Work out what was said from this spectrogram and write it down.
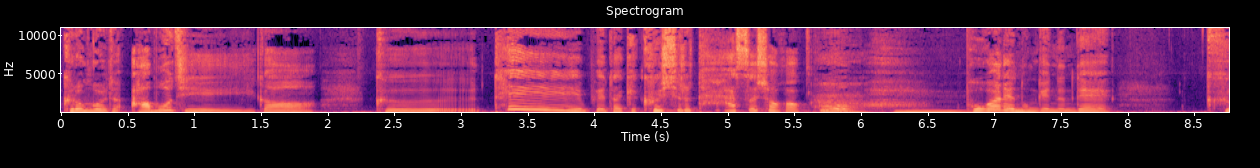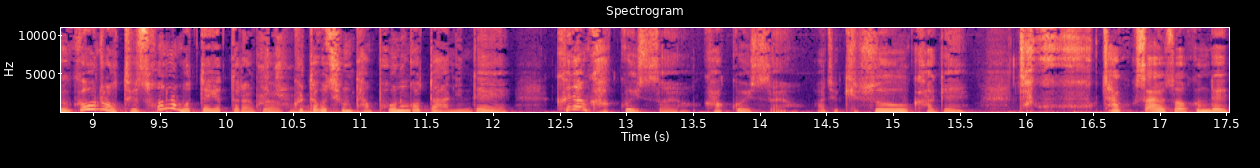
그런 걸 이제 아버지가 그 테이프에다 이렇게 글씨를 다 쓰셔갖고 음. 보관해 놓은 게 있는데 그거를 어떻게 손을 못 대겠더라고요. 그렇다고 지금 다 보는 것도 아닌데 그냥 갖고 있어요. 갖고 있어요. 아주 깊숙하게 차곡차곡 쌓여서 근데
